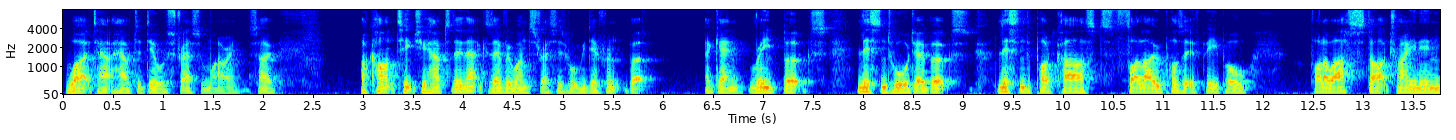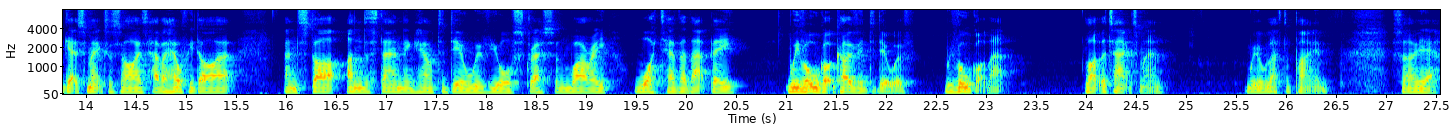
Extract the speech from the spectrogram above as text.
worked out how to deal with stress and worry. So I can't teach you how to do that because everyone's stresses will be different, but again, read books, listen to audiobooks, listen to podcasts, follow positive people, follow us, start training, get some exercise, have a healthy diet, and start understanding how to deal with your stress and worry, whatever that be. We've all got COVID to deal with. We've all got that. Like the tax man. We all have to pay him. So, yeah,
